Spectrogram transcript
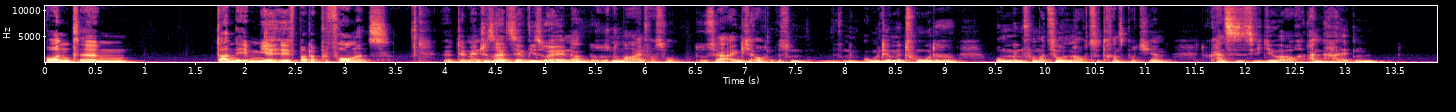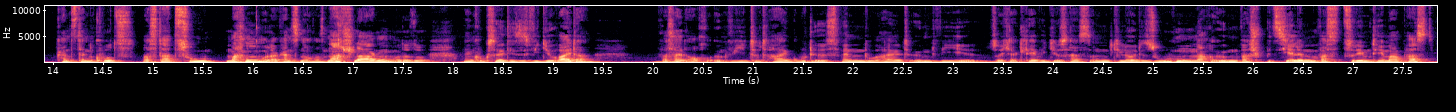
und ähm, dann eben mir hilft bei der Performance. Der Mensch ist halt sehr visuell, ne? Das ist nun mal einfach so. Das ist ja eigentlich auch ist ein, ist eine gute Methode, um Informationen auch zu transportieren. Du kannst dieses Video auch anhalten, kannst dann kurz was dazu machen oder kannst noch was nachschlagen oder so und dann guckst du halt dieses Video weiter. Was halt auch irgendwie total gut ist, wenn du halt irgendwie solche Erklärvideos hast und die Leute suchen nach irgendwas Speziellem, was zu dem Thema passt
